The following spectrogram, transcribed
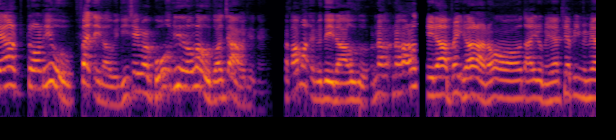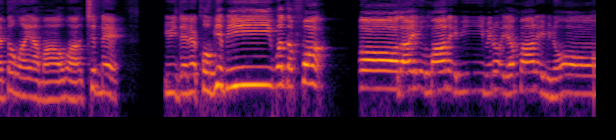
တဲ့ကတော်လေးကိုဖက်နေတော့ပြီဒီချိန်မှာကိုအမြင့်ဆုံးလောက်ကိုသွားကြမှာတင်တယ်တခါမှလည်းမသေးတာဘူးဆိုတော့ငါငါကတော့သေးတာဖိတ်ထားတာနော်တာကြီးတို့မြန်မြန်ဖြတ်ပြီးမြန်မြန်တုံမှရမှာဟိုမှာချစ် နဲ့ဒီတဲ့နဲ့ခုံပြစ်ပြီး what the fuck အော်တာကြီးတို့မားနေပြီမင်းတို့အရမ်းမားနေပြီနော်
